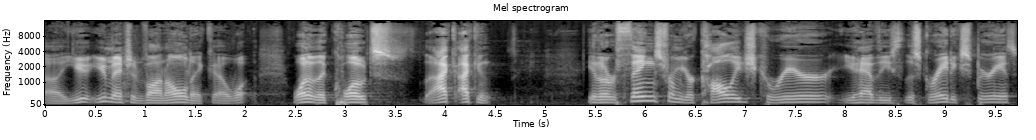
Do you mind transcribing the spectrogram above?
uh, you you mentioned von Olnick. Uh, one of the quotes I, I can you know, there are things from your college career. You have these this great experience,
